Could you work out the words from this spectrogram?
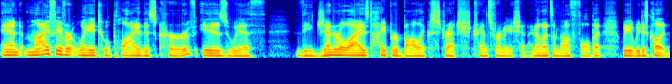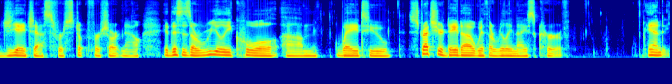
And my favorite way to apply this curve is with the generalized hyperbolic stretch transformation. I know that's a mouthful, but we, we just call it GHS for, for short now. This is a really cool um, way to stretch your data with a really nice curve. And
